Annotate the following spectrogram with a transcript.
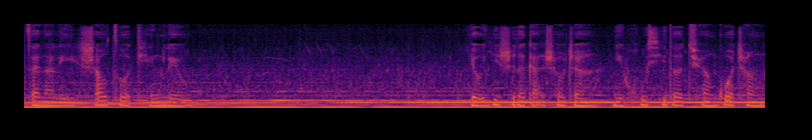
在那里稍作停留，有意识的感受着你呼吸的全过程，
